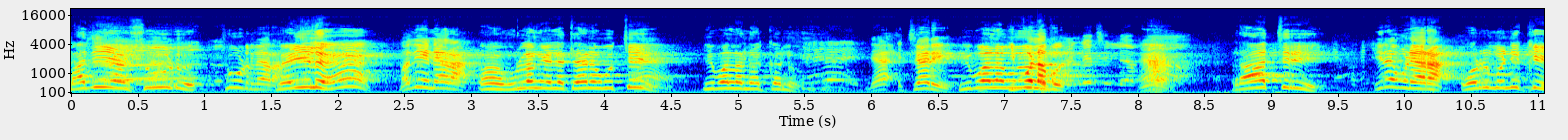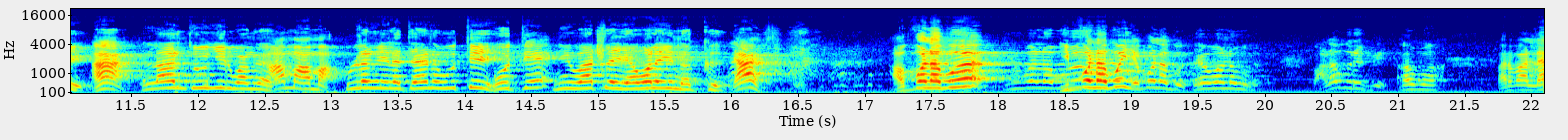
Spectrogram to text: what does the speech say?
மதியம் சூடு. சூடு நேரம். வெயில. மதிய நேரம். ஆ, உள்ளங்கையில தேனை ஊத்தி இவளை நக்கணும். ஏ, சரி. இவ்வளவு. இவ்வளவு. ஆ, ராத்திரி. இரவு நேரம். ஒரு மணிக்கு. ஆ, எல்லாரும் தூங்கிடுவாங்க ஆமா ஆமா. உள்ளங்கையில தேனை ஊத்தி ஊத்தி. நீ வாட்டில எவளையும் நக்கு. அவ்வளவு இவ்வளவு எவ்வளவு? எவ்வளவு? அளவு இருக்கு. ஆமா. பரவாயில்ல.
